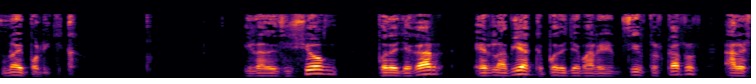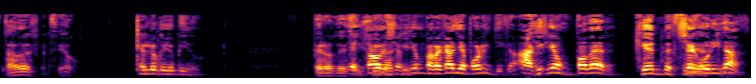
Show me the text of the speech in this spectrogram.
no hay política. Y la decisión puede llegar, es la vía que puede llevar en ciertos casos al estado de excepción. que es lo que yo pido. Pero decisión Estado de aquí- excepción para que haya política, acción, poder, ¿quién decide seguridad. Aquí?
